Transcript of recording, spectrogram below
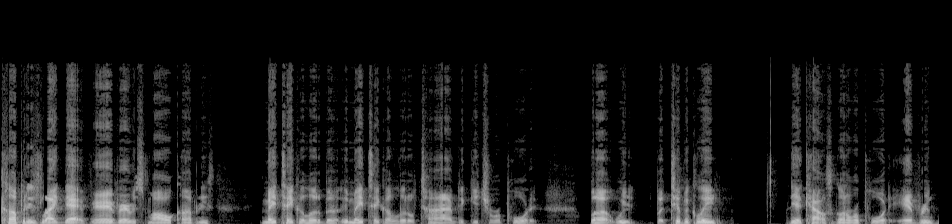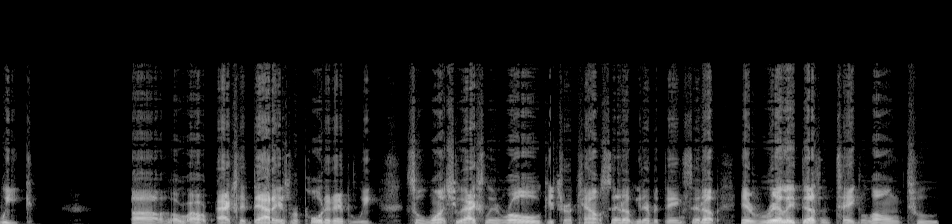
companies like that, very very small companies, may take a little bit. It may take a little time to get you reported, but we but typically the accounts are going to report every week. Uh, or, or, actually data is reported every week. So once you actually enroll, get your account set up, get everything set up, it really doesn't take long to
